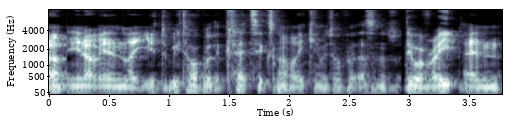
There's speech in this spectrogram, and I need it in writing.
We were. You know what I mean? Like you, we talk about the critics not liking. We talk about this, and they were right, and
